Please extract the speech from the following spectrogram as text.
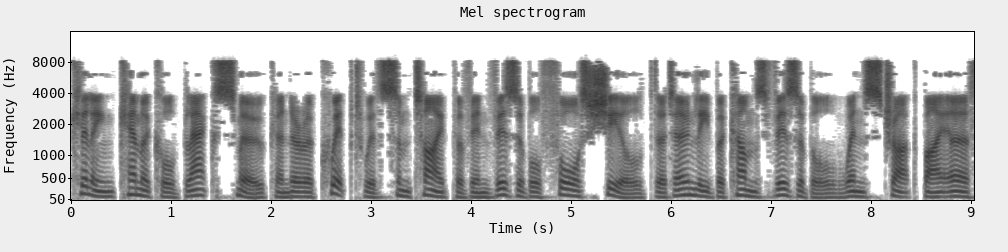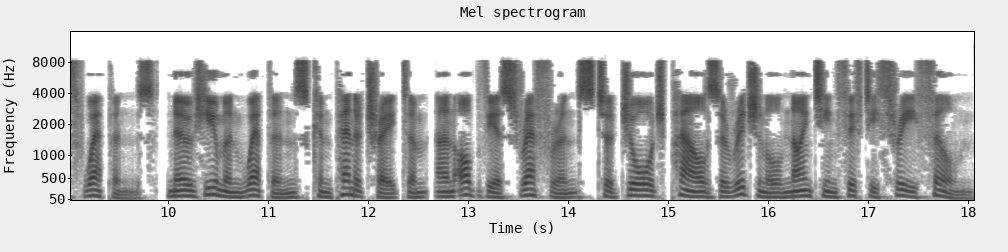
killing chemical black smoke and are equipped with some type of invisible force shield that only becomes visible when struck by Earth weapons. No human weapons can penetrate them, an obvious reference to George Pal's original 1953 film.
